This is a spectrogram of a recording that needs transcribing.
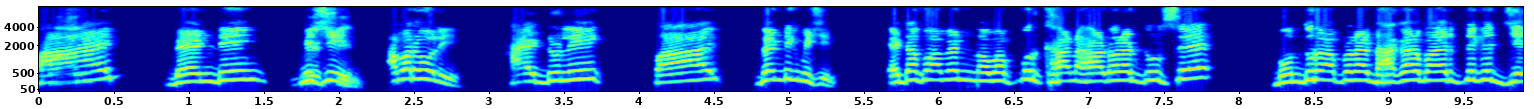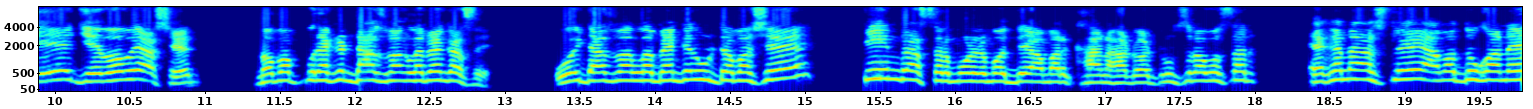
পাইপ ব্যান্ডিং মেশিন। আবার বলি হাইড্রোলিক পাইপ বেন্ডিং মেশিন। এটা পাবেন নবাবপুর খান হার্ডওয়ার টুলসে। বন্ধুরা আপনারা ঢাকার বাইরে থেকে যে যেভাবে আসেন নবাবপুর একটা ডাচ বাংলা ব্যাংক আছে। ওই ডাচ বাংলা ব্যাংকের উল্টা পাশে তিন রাস্তার মোড়ের মধ্যে আমার খান হার্ডওয়ার টুলসের অবস্থান। এখানে আসলে আমার দোকানে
